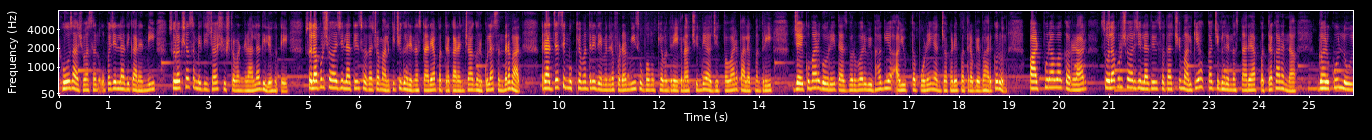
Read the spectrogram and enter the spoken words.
ठोस आश्वासन उपजिल्हाधिकाऱ्यांनी सुरक्षा समितीच्या शिष्टमंडळाला दिले होते. सोलापूर शहर जिल्ह्यातील स्वतःच्या मालकीची घरे नसणाऱ्या पत्रकारांच्या घरकुलासंदर्भात राज्याचे मुख्यमंत्री देवेंद्र फडणवीस उपमुख्यमंत्री एकनाथ शिंदे अजित पवार पालकमंत्री जयकुमार गोरे त्याचबरोबर विभागीय आयुक्त पुणे यांच्याकडे पत्रव्यवहार करून पाठपुरावा करणार. सोलापूर शहर जिल्ह्यातील स्वतःची मालकी हक्काची घरे नसणाऱ्या पत्रकारांना घरकुल लो-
